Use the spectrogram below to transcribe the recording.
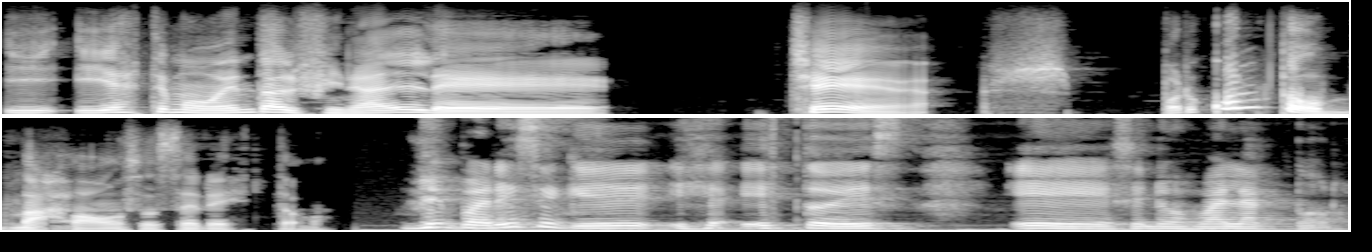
Y, y este momento al final de, che, ¿por cuánto más vamos a hacer esto? me parece que esto es. eh, se nos va el actor.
